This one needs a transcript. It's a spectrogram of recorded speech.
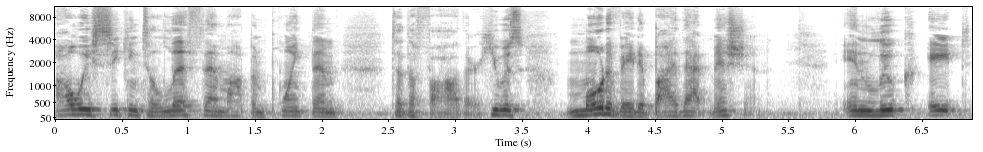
always seeking to lift them up and point them to the Father. He was motivated by that mission in Luke 8,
